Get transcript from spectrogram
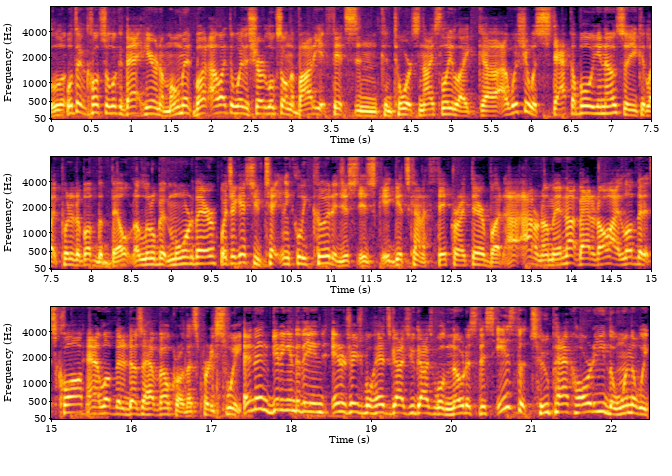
we'll take a closer look at that here in a moment, but I like the way the shirt looks on the body. It fits and contorts nicely, like, uh, I wish it was stackable, you know, so you could, like, put it above the belt a little bit more there, which I guess you technically could. It just is, it gets kind of thick right there, but I, I don't know, man, not bad at all. I love that it's cloth, and I love that it doesn't have Velcro. That's pretty sweet. And then getting into the interchangeable heads, guys, you guys will notice this is the two-pack Hardy, the one that we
